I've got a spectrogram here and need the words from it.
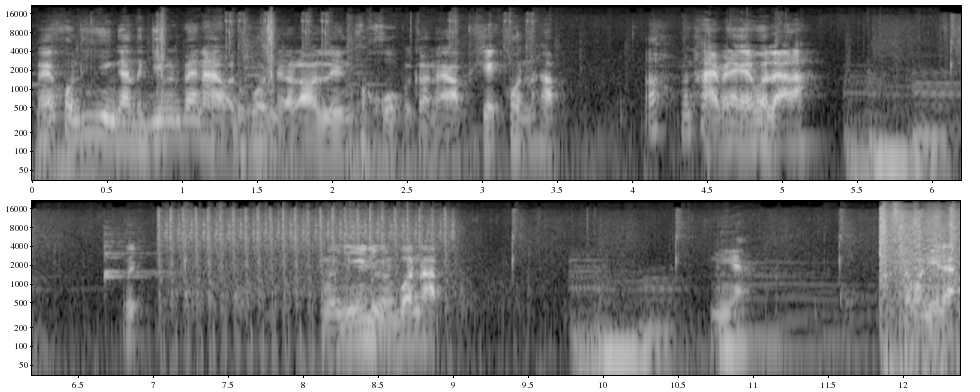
แล้วคนที่ยิงกันตะกี้มันไปไหนวะทุกคนเดี๋ยวเราเล็งสโคปไปก่อนนะครับเช็คคนนะครับเอ้ามันหายไปไหนกันหมดแล้วล่ะเฮ้ยเหมือนยิงกันอยู่ข้างบนนะครับเนี่ยจังหวะนี้แหละ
